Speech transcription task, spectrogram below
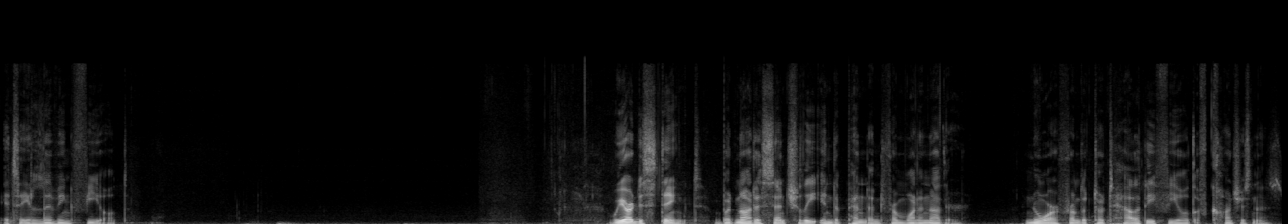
It's a living field. We are distinct, but not essentially independent from one another nor from the totality field of consciousness.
